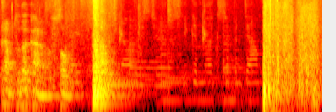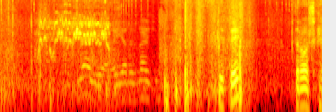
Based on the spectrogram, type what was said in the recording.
Прям туди камеру всов. І ти? Трошки.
